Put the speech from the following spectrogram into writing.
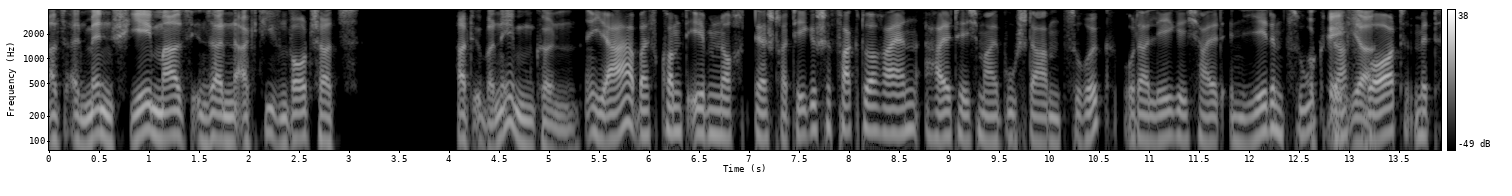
als ein Mensch jemals in seinen aktiven Wortschatz hat übernehmen können. Ja, aber es kommt eben noch der strategische Faktor rein. Halte ich mal Buchstaben zurück oder lege ich halt in jedem Zug okay, das ja. Wort mit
